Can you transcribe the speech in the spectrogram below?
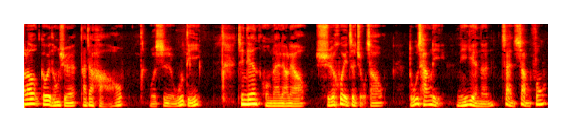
Hello，各位同学，大家好，我是吴迪。今天我们来聊聊，学会这九招，赌场里你也能占上风。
